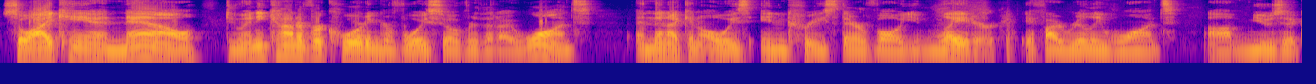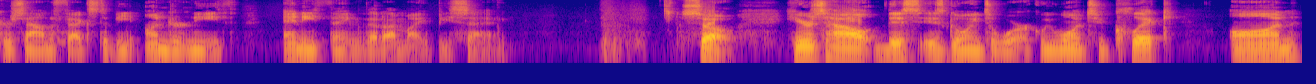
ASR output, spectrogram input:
So I can now do any kind of recording or voiceover that I want, and then I can always increase their volume later if I really want um, music or sound effects to be underneath anything that I might be saying. So here's how this is going to work. We want to click on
